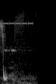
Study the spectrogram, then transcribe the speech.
just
